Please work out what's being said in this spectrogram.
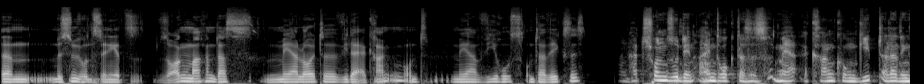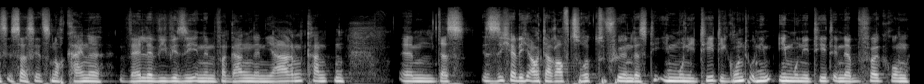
Ähm, müssen wir uns denn jetzt Sorgen machen, dass mehr Leute wieder erkranken und mehr Virus unterwegs ist? Man hat schon so den Eindruck, dass es mehr Erkrankungen gibt. Allerdings ist das jetzt noch keine Welle, wie wir sie in den vergangenen Jahren kannten. Ähm, das ist sicherlich auch darauf zurückzuführen, dass die Immunität, die Grundimmunität in der Bevölkerung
